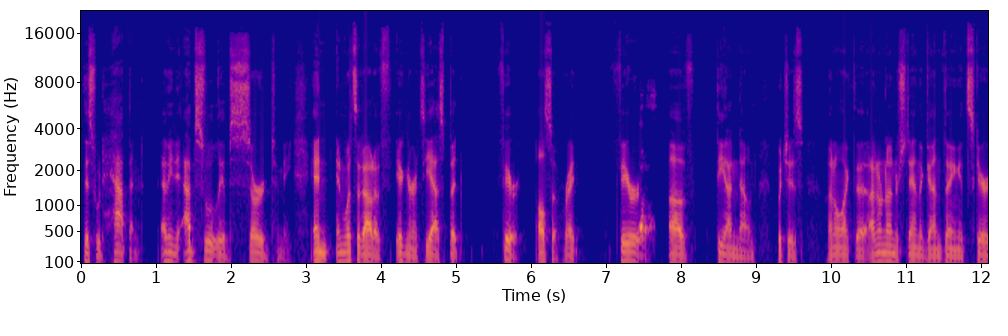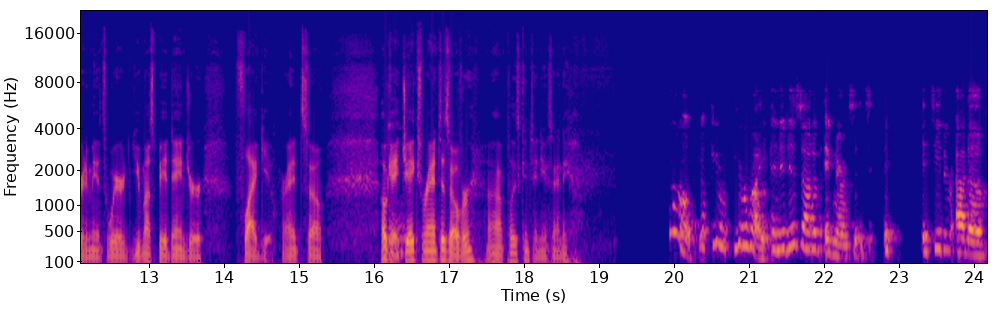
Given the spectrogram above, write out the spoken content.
this would happen. I mean, absolutely absurd to me. And and what's it out of ignorance? Yes, but fear also, right? Fear yes. of the unknown, which is I don't like the I don't understand the gun thing. It's scary to me. It's weird. You must be a danger. Flag you, right? So, okay, mm-hmm. Jake's rant is over. Uh, please continue, Sandy. No, no, you're you're right, and it is out of ignorance. It's it, it's either out of,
